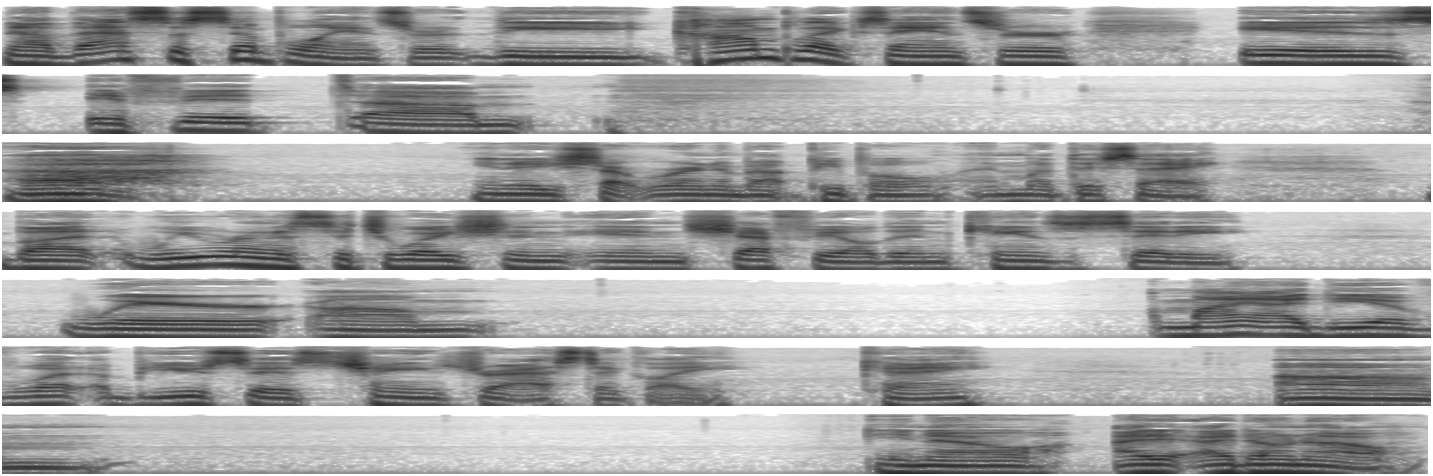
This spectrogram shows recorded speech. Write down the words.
Now that's the simple answer. The complex answer is if it. Um, uh, you know, you start worrying about people and what they say. But we were in a situation in Sheffield, in Kansas City, where um, my idea of what abuse is changed drastically. Okay. Um, you know, I, I don't know.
